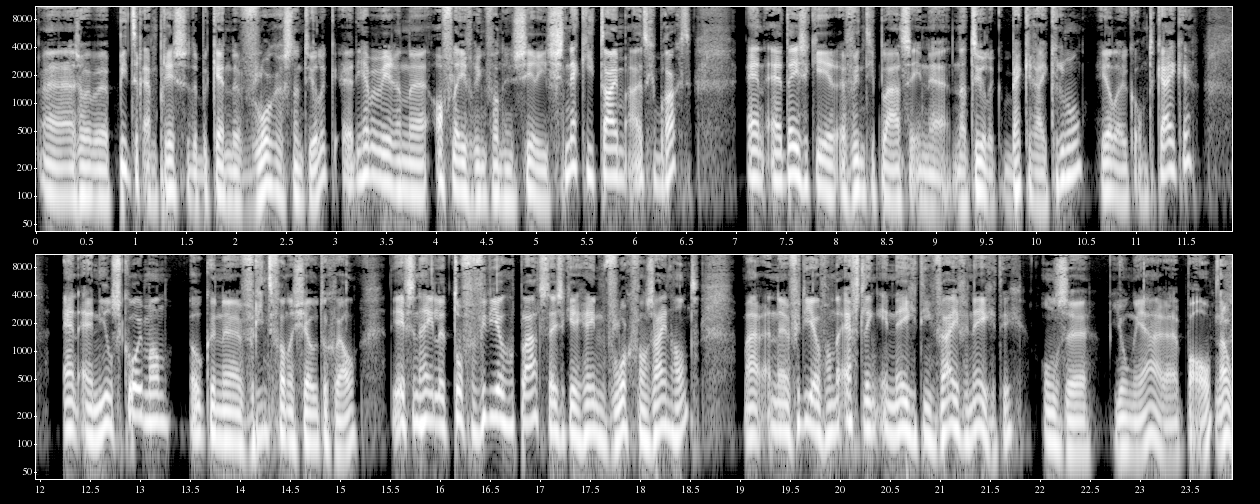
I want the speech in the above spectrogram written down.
Uh, zo hebben Pieter en Pris, de bekende vloggers natuurlijk. Uh, die hebben weer een aflevering van hun serie Snacky Time uitgebracht. En deze keer vindt die plaats in natuurlijk Bekkerij Krumel. Heel leuk om te kijken. En Niels Kooijman, ook een vriend van de show toch wel. Die heeft een hele toffe video geplaatst. Deze keer geen vlog van zijn hand. Maar een video van de Efteling in 1995. Onze jonge jaren, Paul. Nou,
